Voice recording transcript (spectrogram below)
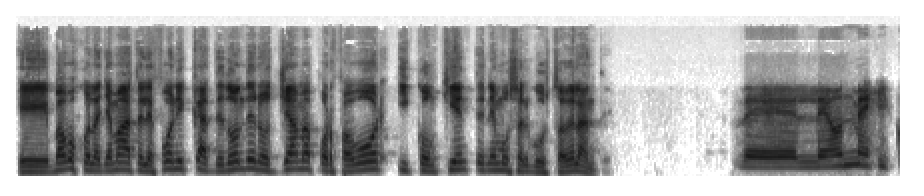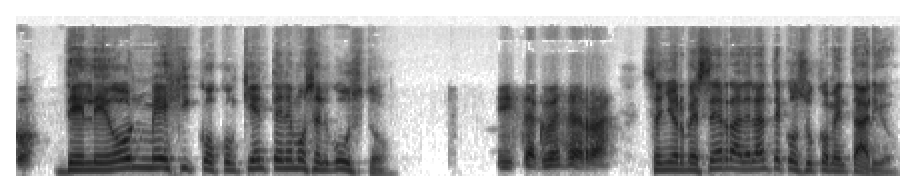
Eh, vamos con la llamada telefónica. ¿De dónde nos llama, por favor, y con quién tenemos el gusto? Adelante. De León, México. De León, México. ¿Con quién tenemos el gusto? Isaac Becerra. Señor Becerra, adelante con su comentario.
